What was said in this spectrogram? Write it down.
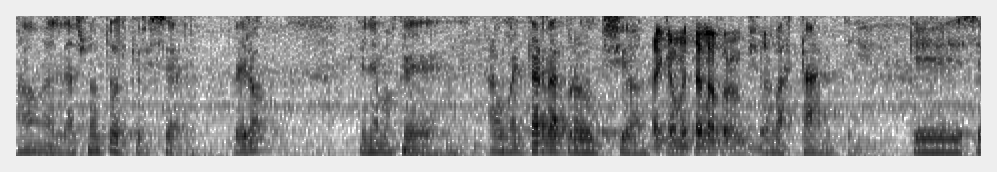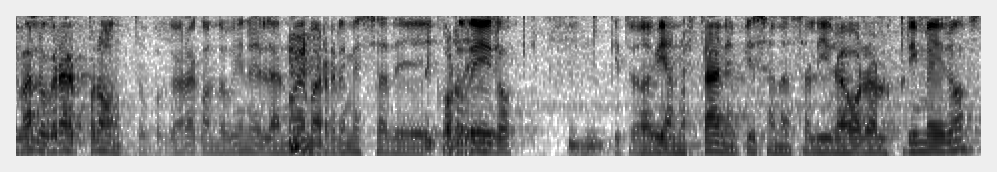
¿no? El asunto es crecer, pero tenemos que aumentar la producción Hay que aumentar la producción. bastante, que se va a lograr pronto, porque ahora cuando viene la nueva remesa de, De corderos, corderos. Que todavía no están, empiezan a salir ahora los primeros,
